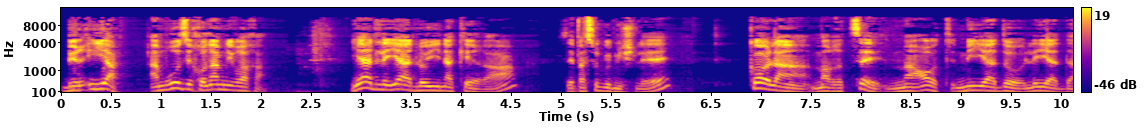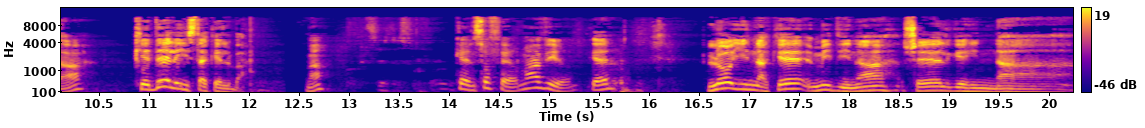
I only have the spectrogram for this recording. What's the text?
בראייה, אמרו זיכרונם לברכה. יד ליד לא ינקרה, זה פסוק במשלי, כל המרצה מעות מידו לידה כדי להסתכל בה. מה? כן, סופר, מעביר, כן? לא יינקה מדינה של גיהינם.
